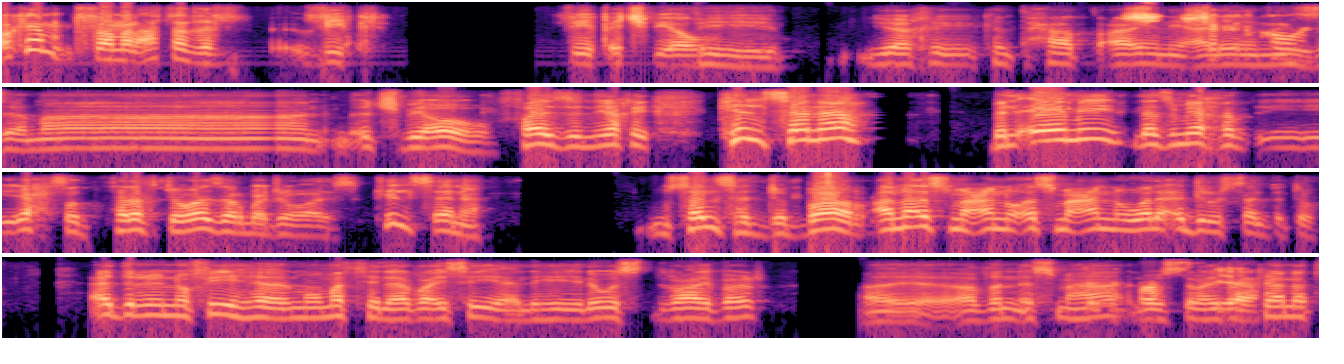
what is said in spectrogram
okay فمن اعتقد فيب فيب HBO فيب يا أخي كنت حاط عيني عليه من زمان. اتش بي أو فايزين يا أخي كل سنة بالايمي لازم ياخذ يحصد ثلاث جوائز أربع جوائز. كل سنة مسلسل جبار. أنا أسمع عنه أسمع عنه ولا أدري وش سالفته. أدري إنه فيه الممثلة الرئيسية اللي هي لويس درايفر. أظن اسمها لويس درايفر. كانت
